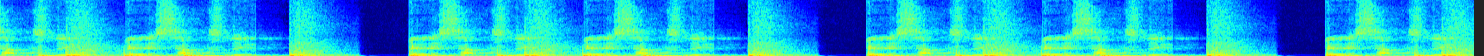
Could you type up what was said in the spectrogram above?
Huxley, Billy Huxley,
